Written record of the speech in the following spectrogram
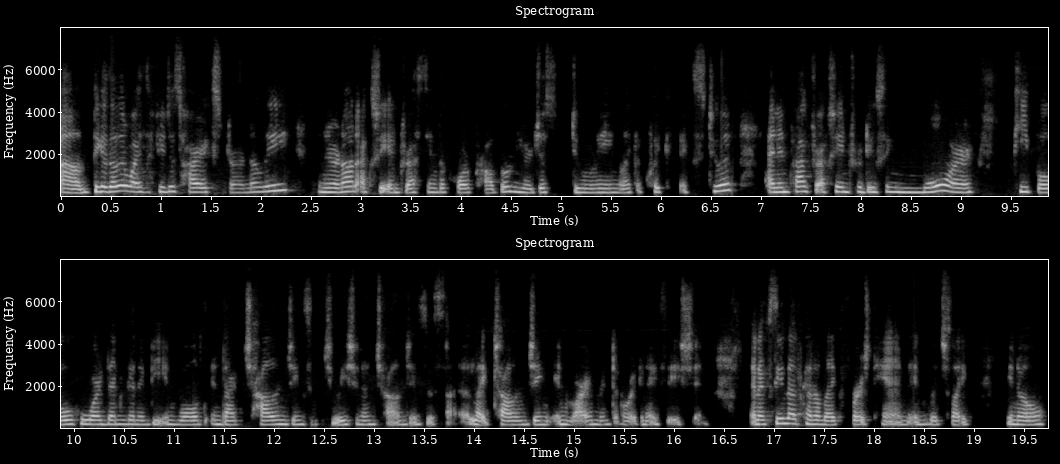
Um, because otherwise, if you just hire externally and you're not actually addressing the core problem, you're just doing like a quick fix to it. And in fact, you're actually introducing more people who are then going to be involved in that challenging situation and challenging society, like challenging environment and organization. And I've seen that kind of like firsthand in which like, you know,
